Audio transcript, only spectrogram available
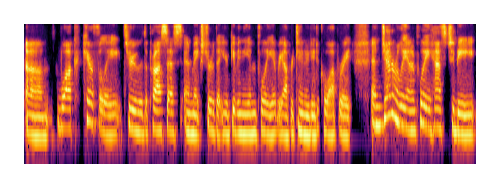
um, walk carefully through the process and make sure that you're giving the employee every opportunity to cooperate. And generally an employee has to be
